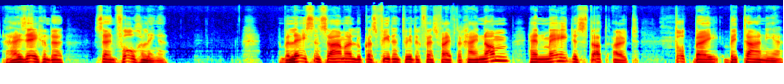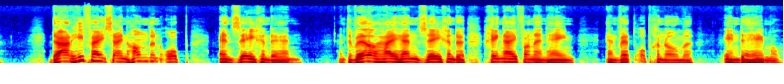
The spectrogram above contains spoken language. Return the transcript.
Hij zegende zijn volgelingen. We lezen samen Lucas 24, vers 50. Hij nam hen mee de stad uit, tot bij Betanië. Daar hief hij zijn handen op en zegende hen. En terwijl hij hen zegende, ging hij van hen heen en werd opgenomen in de hemel.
